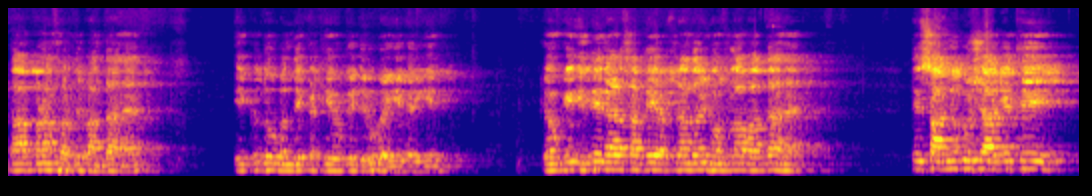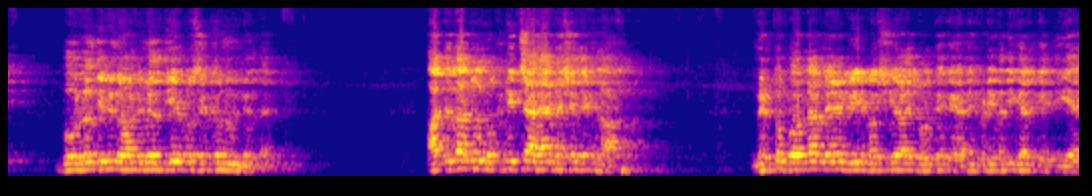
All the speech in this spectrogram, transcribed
ਤਾਂ ਆਪਣਾ ਫਰਜ਼ ਬਣਦਾ ਹੈ, ਇੱਕ ਦੋ ਬੰਦੇ ਇਕੱਠੇ ਹੋ ਕੇ ਜ਼ਰੂਰ ਆਈਏ ਕਰੀਏ। ਕਿਉਂਕਿ ਇਹਦੇ ਨਾਲ ਸਾਡੇ ਅਫਸਰਾਂ ਦਾ ਵੀ ਹੌਸਲਾ ਵੱਧਦਾ ਹੈ ਤੇ ਸਾਨੂੰ ਕੁਛ ਆ ਕੇ ਇੱਥੇ ਬੋਲਣ ਦੀ ਵੀ ਨੌਲੇਜ ਮਿਲਦੀ ਹੈ ਕੁਛ ਸਿੱਖਣ ਨੂੰ ਵੀ ਮਿਲਦਾ ਅੱਜ ਦਾ ਜੋ ਮੁੱਖ ਟੀਚਾ ਹੈ ਨਸ਼ੇ ਦੇ ਖਿਲਾਫ, ਮੇਰੇ ਤੋਂ ਪਹਿਲਾਂ ਮੇਰੇ ਵੀਰ ਬਖਸ਼ੀ ਵਾਲੇ ਬੋਲ ਕੇ ਗਏ ਨੇ, ਬੜੀ ਵਧੀਆ ਗੱਲ ਕੀਤੀ ਹੈ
